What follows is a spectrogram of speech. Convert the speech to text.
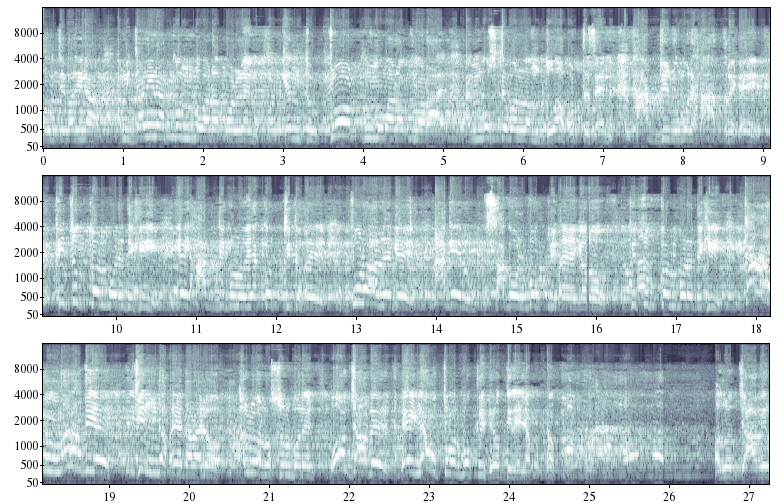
বলতে পারি না। আমি জানি না কোন দোয়াটা পড়লেন কিন্তু টোট মোবারক নড়ায়। আমি বুঝতে পারলাম দোয়া করতেছেন, হাড্ডির উপরে হাত রেখে। কিছুক্ষণ পরে দেখি এই হাড্ডিগুলো একত্রিত হয়ে জোড়া লেগে আগের ছাগল বকরি হয়ে গেল। কিছুক্ষণ পরে দেখি কান মারা দিয়ে জিন্দা হয়ে দাঁড়াল। আল্লাহ রসুল বলেন, ও যাবের এই নাও, তোমার বকরি ফেরত দিলে জাবের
